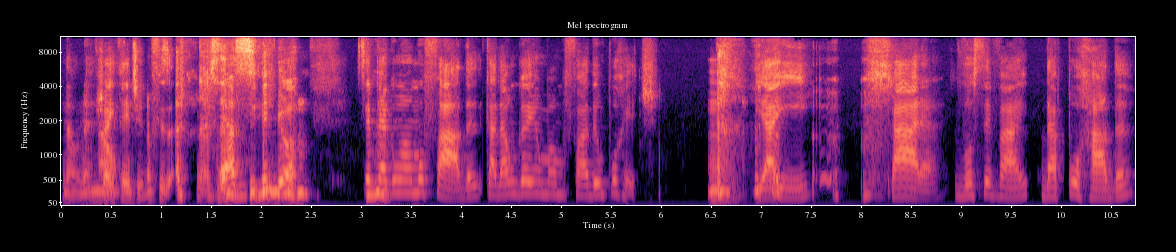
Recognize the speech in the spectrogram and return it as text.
Não, né? Já Não. entendi, não fizeram. Não, É assim, ó. Você pega uma almofada, cada um ganha uma almofada e um porrete. Hum. E aí, cara, você vai dar porrada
